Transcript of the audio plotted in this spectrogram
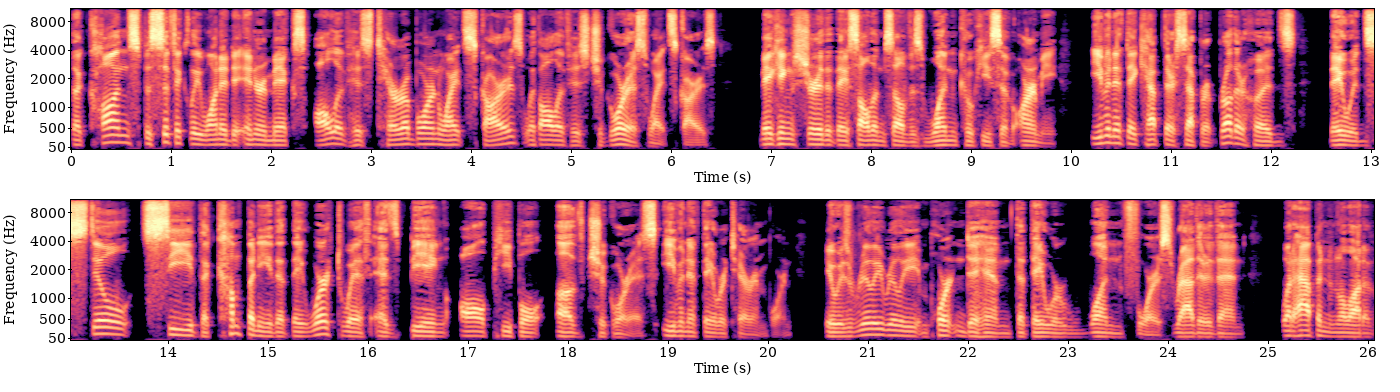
the Khan specifically wanted to intermix all of his Terraborn White Scars with all of his Chogoris White Scars, making sure that they saw themselves as one cohesive army even if they kept their separate brotherhoods, they would still see the company that they worked with as being all people of Chogoris, even if they were Terranborn. It was really, really important to him that they were one force rather than what happened in a lot of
